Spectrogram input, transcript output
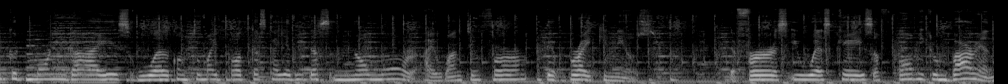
good morning, guys. Welcome to my podcast Calladitas No More. I want to inform the breaking news. The first US case of Omicron variant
